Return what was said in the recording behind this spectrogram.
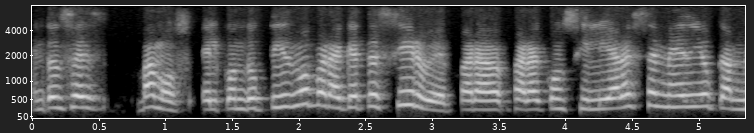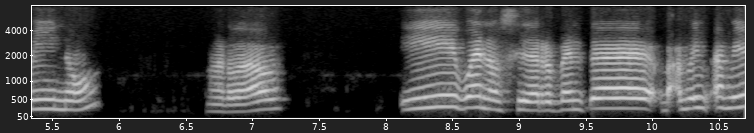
Entonces, vamos, el conductismo para qué te sirve? Para, para conciliar ese medio camino, ¿verdad? Y bueno, si de repente, a mí, a mí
